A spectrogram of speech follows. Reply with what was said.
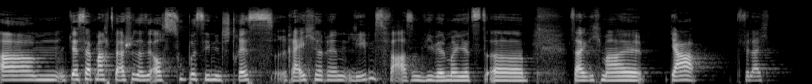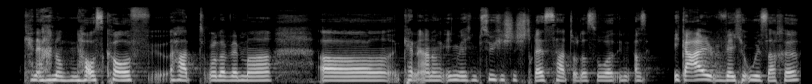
Ähm, deshalb macht es beispielsweise auch super Sinn in stressreicheren Lebensphasen, wie wenn man jetzt, äh, sage ich mal, ja, vielleicht keine Ahnung, einen Hauskauf hat oder wenn man, äh, keine Ahnung, irgendwelchen psychischen Stress hat oder so, also egal welche Ursache,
